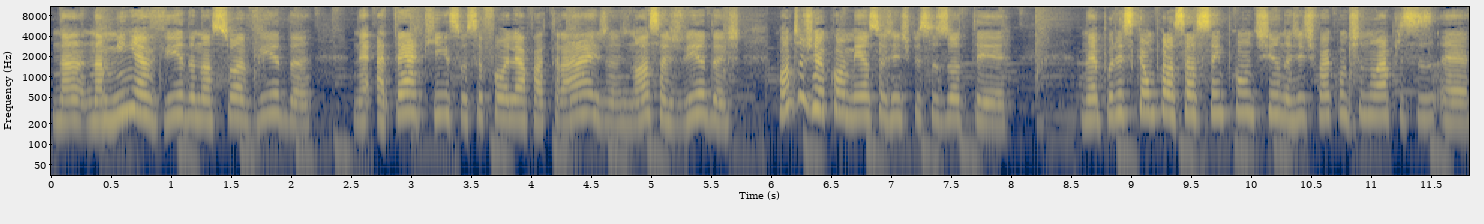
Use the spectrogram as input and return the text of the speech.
na, na minha vida, na sua vida, né? Até aqui, se você for olhar para trás, nas nossas vidas, quantos recomeços a gente precisou ter? Né? Por isso que é um processo sempre contínuo. A gente vai continuar, é,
